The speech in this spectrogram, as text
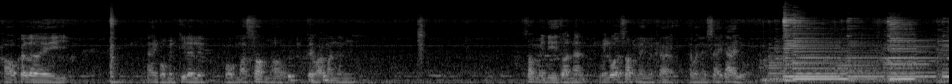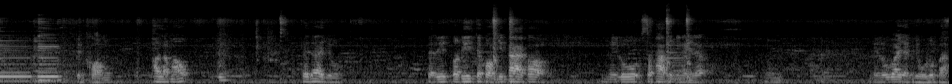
เขาก็เลยให้ผมเป็นที่ระลึกผมมาซ่อมเอาแต่ว่ามันซ่อมไม่ดีตอนนั้น ไม่รู้ว่าซ่อมไงมันก็แต่มันยังใช้ได้อยู่ เป็นของพาราเมาส์ใช้ได้อยู่ แต่นี่ตอนนี้เจ้าของกีตาร์ก็ ไม่รู้สภาพเป็นยังไงแล้วไม่รู้ว่ายังอยู่หรือเปล่า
